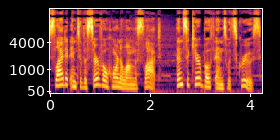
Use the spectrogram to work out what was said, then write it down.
Slide it into the servo horn along the slot, then secure both ends with screws.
